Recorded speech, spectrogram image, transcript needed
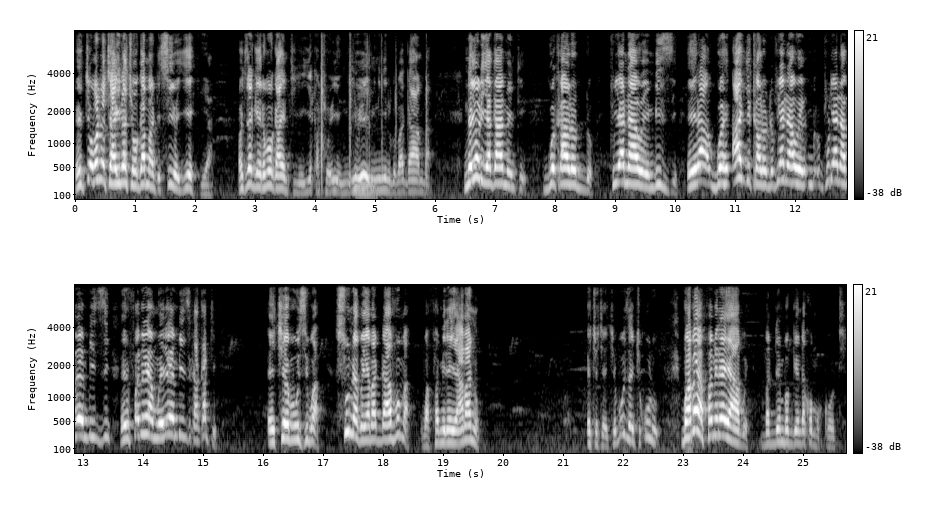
Ekyo oba tokyalina kyogamba nti siyo ye. Okitegeera oba ogambe nti yeye kati oyo yenyininyini gwe bagamba. Naye oli yagambe nti gwe kaloddo tulya naawe embizi era gwe aji kaloddo tulya nabo embizi efamire yamwe era embizi kakati. Ekyebuuzibwa suna gwe yabadde avuma wa famire yabano ekyo kyekibuuzo ekikulu. Bw'aba ya famire yaabwe badde mbogendako mu kooti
